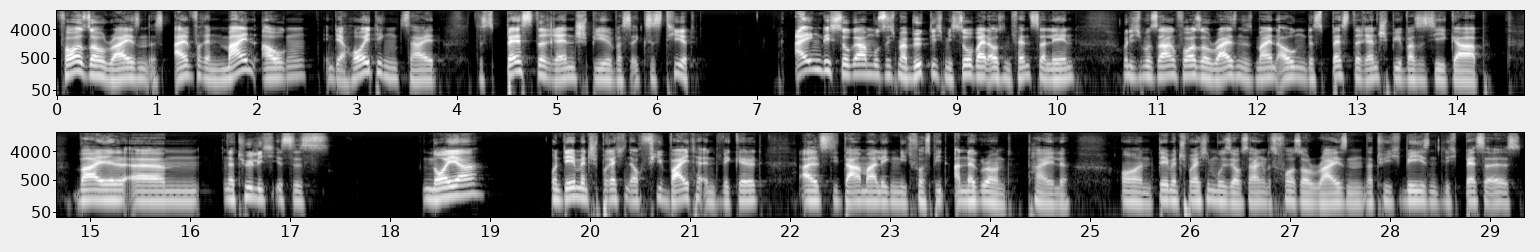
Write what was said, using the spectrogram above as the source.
Forza Horizon ist einfach in meinen Augen in der heutigen Zeit das beste Rennspiel, was existiert. Eigentlich sogar muss ich mal wirklich mich so weit aus dem Fenster lehnen und ich muss sagen, Forza Horizon ist in meinen Augen das beste Rennspiel, was es je gab. Weil ähm, natürlich ist es neuer und dementsprechend auch viel weiterentwickelt als die damaligen Need for Speed Underground Teile. Und dementsprechend muss ich auch sagen, dass Forza Horizon natürlich wesentlich besser ist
